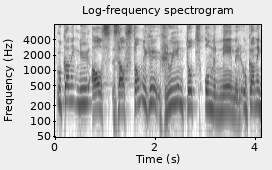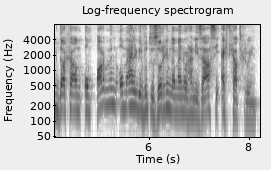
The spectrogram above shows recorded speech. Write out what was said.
Hoe kan ik nu als zelfstandige groeien tot ondernemer? Hoe kan ik dat gaan omarmen om eigenlijk ervoor te zorgen dat mijn organisatie echt gaat groeien?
